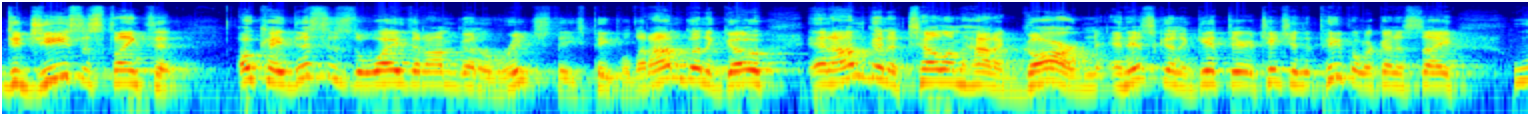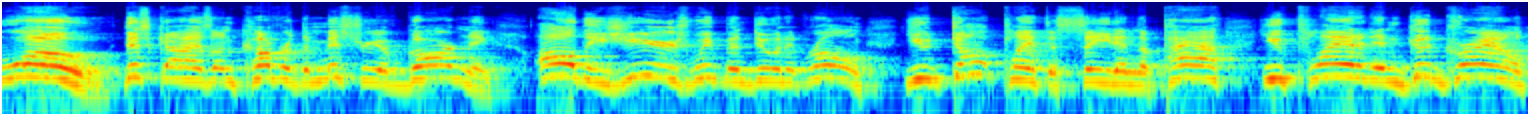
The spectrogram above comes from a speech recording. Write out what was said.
did Jesus think that okay, this is the way that I'm going to reach these people, that I'm going to go and I'm going to tell them how to garden, and it's going to get their attention, that people are going to say, Whoa, this guy has uncovered the mystery of gardening. All these years we've been doing it wrong. You don't plant the seed in the path, you plant it in good ground.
